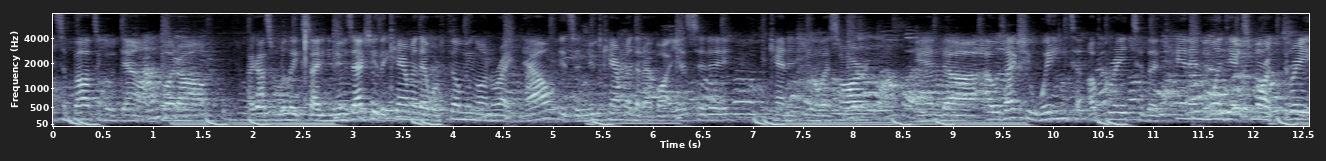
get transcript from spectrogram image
It's about to go down, but um, I got some really exciting news. Actually, the camera that we're filming on right now is a new camera that I bought yesterday, the Canon EOS R. And uh, I was actually waiting to upgrade to the Canon 1DX Mark III.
